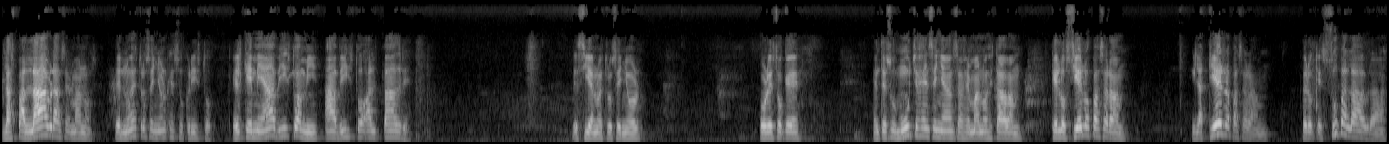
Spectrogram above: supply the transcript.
Las palabras, hermanos, de nuestro Señor Jesucristo. El que me ha visto a mí, ha visto al Padre decía nuestro Señor. Por eso que entre sus muchas enseñanzas, hermanos, estaban que los cielos pasarán y la tierra pasarán, pero que su palabra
